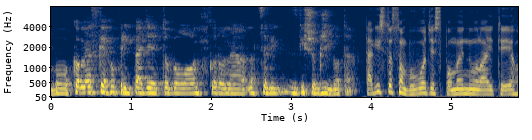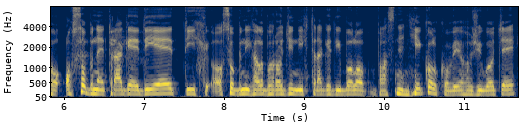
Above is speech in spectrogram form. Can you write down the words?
vo Komenského prípade to bolo skoro na, na celý zvyšok života. Takisto som v úvode spomenul aj tie jeho osobné tragédie. Tých osobných alebo rodinných tragédií bolo vlastne niekoľko v jeho živote.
